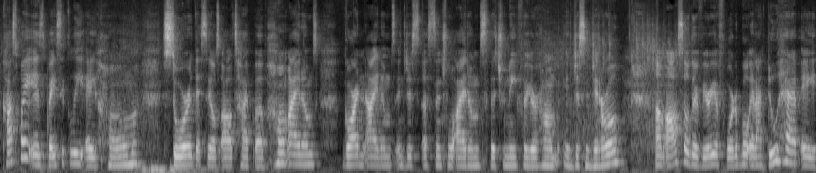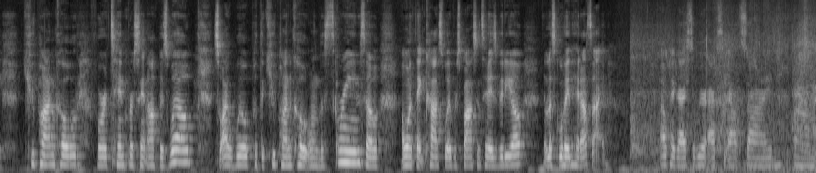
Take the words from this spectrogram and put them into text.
Costway is basically a home store that sells all type of home items, garden items, and just essential items that you need for your home and just in general. Um, also, they're very affordable and I do have a coupon code for 10% off as well. So I will put the coupon code on the screen. So I wanna thank Costway for sponsoring today's video. And let's go ahead and head outside. Okay guys, so we're actually outside. Um,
